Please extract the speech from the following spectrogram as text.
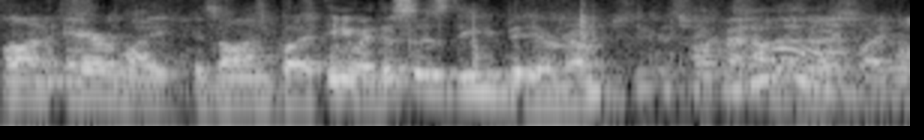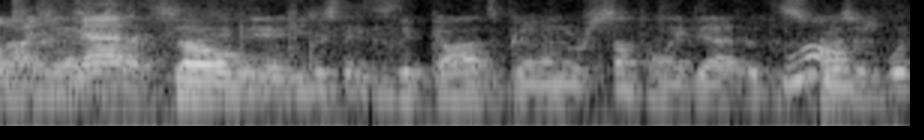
on-air light is on, but anyway, this is the video room. Talk about how that. So- he just thinks this is the God's gun or something like that with the suppressors. What?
